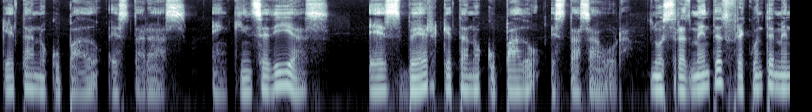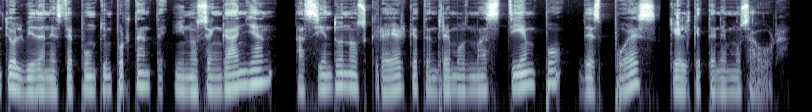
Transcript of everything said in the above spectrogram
qué tan ocupado estarás en 15 días es ver qué tan ocupado estás ahora. Nuestras mentes frecuentemente olvidan este punto importante y nos engañan haciéndonos creer que tendremos más tiempo después que el que tenemos ahora.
